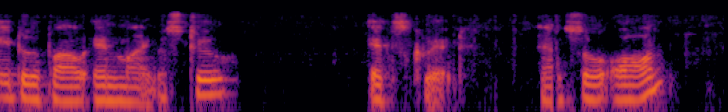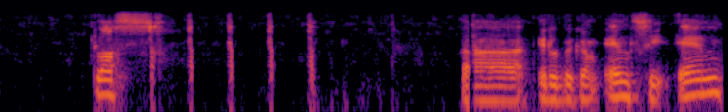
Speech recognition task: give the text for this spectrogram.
a to the power n minus 2 h squared and so on plus. Uh, it'll become ncn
